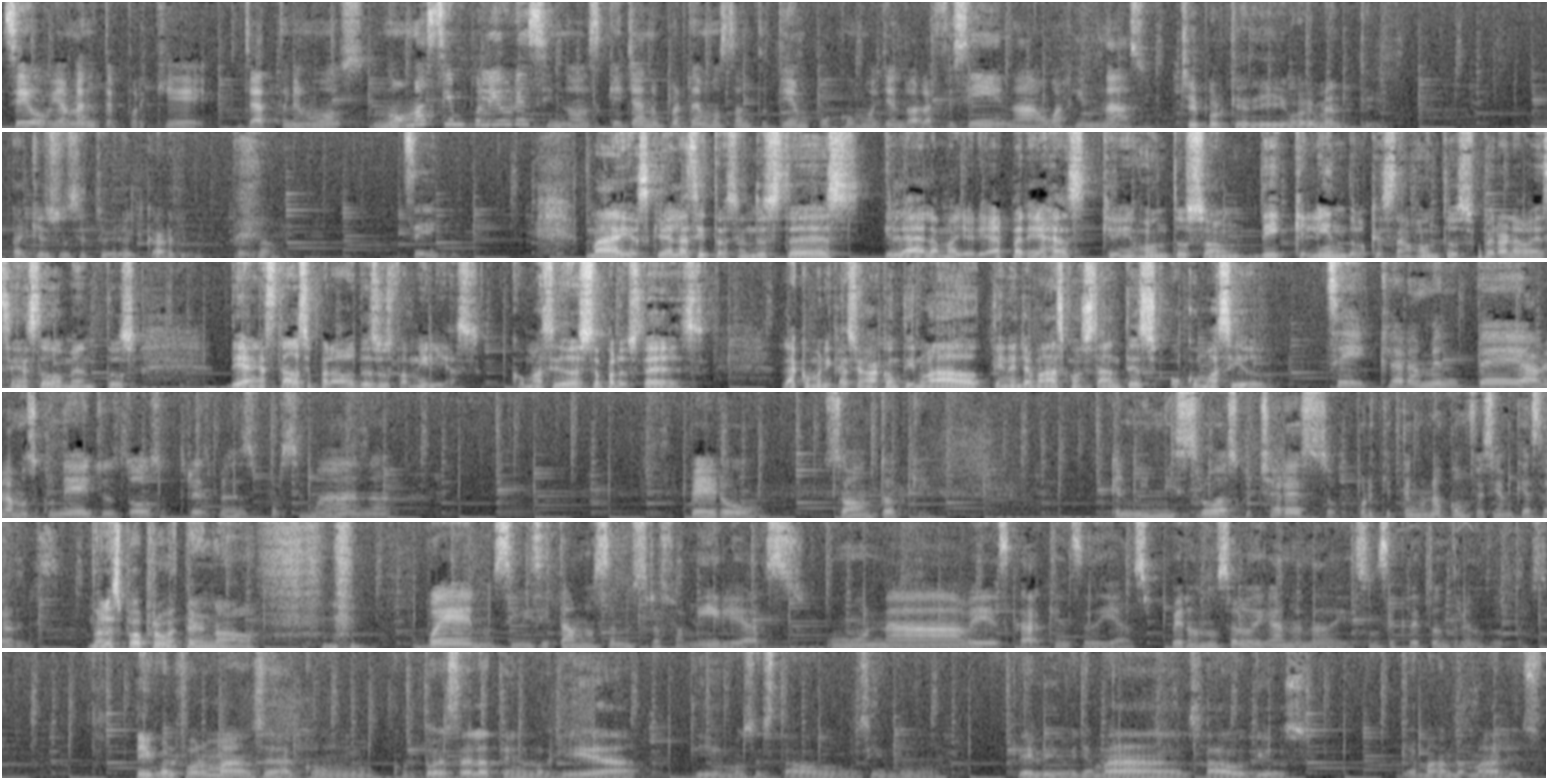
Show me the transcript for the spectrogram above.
Sí, obviamente, porque ya tenemos no más tiempo libre, sino es que ya no perdemos tanto tiempo como yendo a la oficina o al gimnasio. Sí, porque di, obviamente hay que sustituir el cardio, ¿verdad? Sí. Madre, es que la situación de ustedes y la de la mayoría de parejas que viven juntos son, di, qué lindo que están juntos, pero a la vez en estos momentos y han estado separados de sus familias. ¿Cómo ha sido esto para ustedes? ¿La comunicación ha continuado? ¿Tienen llamadas constantes o cómo ha sido? Sí, claramente hablamos con ellos dos o tres veces por semana, pero son toque. El ministro va a escuchar esto porque tengo una confesión que hacerles. No les puedo prometer nada. Bueno, sí visitamos a nuestras familias una vez cada 15 días, pero no se lo digan a nadie, es un secreto entre nosotros. De igual forma, o sea, con, con toda esta de la tecnología, y hemos estado haciendo de videollamadas, audios, llamadas normales,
